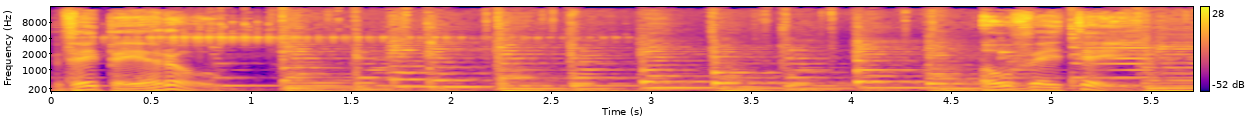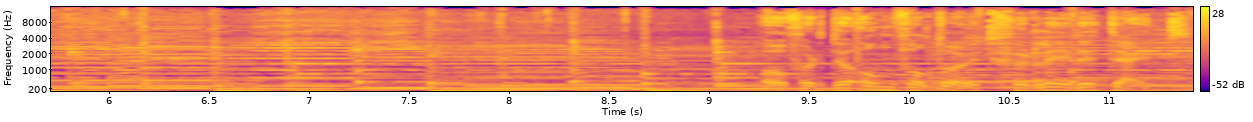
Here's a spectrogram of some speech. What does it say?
VPRO. OVT. Over de onvoltooid verleden tijd.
